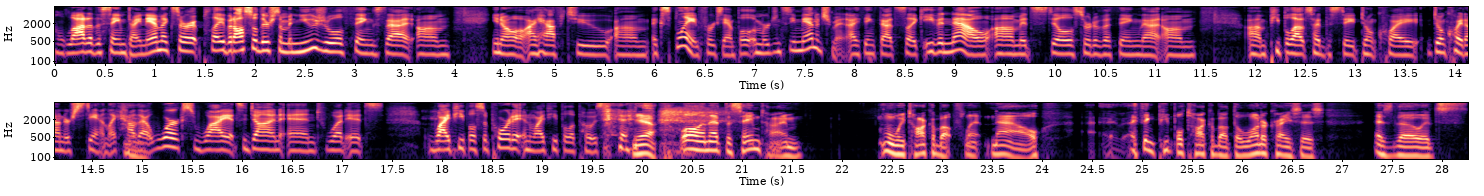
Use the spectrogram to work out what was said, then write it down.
a lot of the same dynamics are at play, but also there's some unusual things that um, you know I have to um, explain. For example, emergency management. I think that's like even now um, it's still sort of a thing that um, people outside the state don't quite don't quite understand, like how that works, why it's done, and what it's why people support it and why people oppose it. Yeah. Well, and at the same time, when we talk about Flint now, I think people talk about the water crisis as though it's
